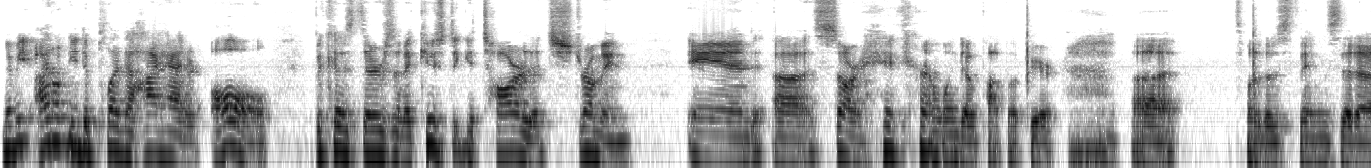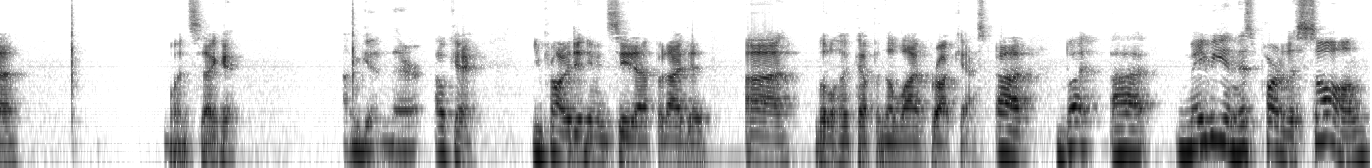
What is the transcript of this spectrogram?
maybe I don't need to play the hi hat at all because there's an acoustic guitar that's strumming. And uh, sorry, kind of window pop up here. Uh, it's one of those things that. Uh, one second, I'm getting there. Okay, you probably didn't even see that, but I did. Uh, little hiccup in the live broadcast. Uh, but uh, maybe in this part of the song,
